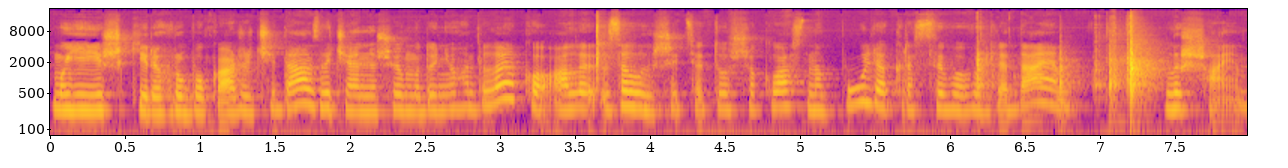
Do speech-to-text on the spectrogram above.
моєї шкіри, грубо кажучи. Да? Звичайно, що йому до нього далеко, але залишиться. То, що класна пуля, красиво виглядає, лишаємо.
